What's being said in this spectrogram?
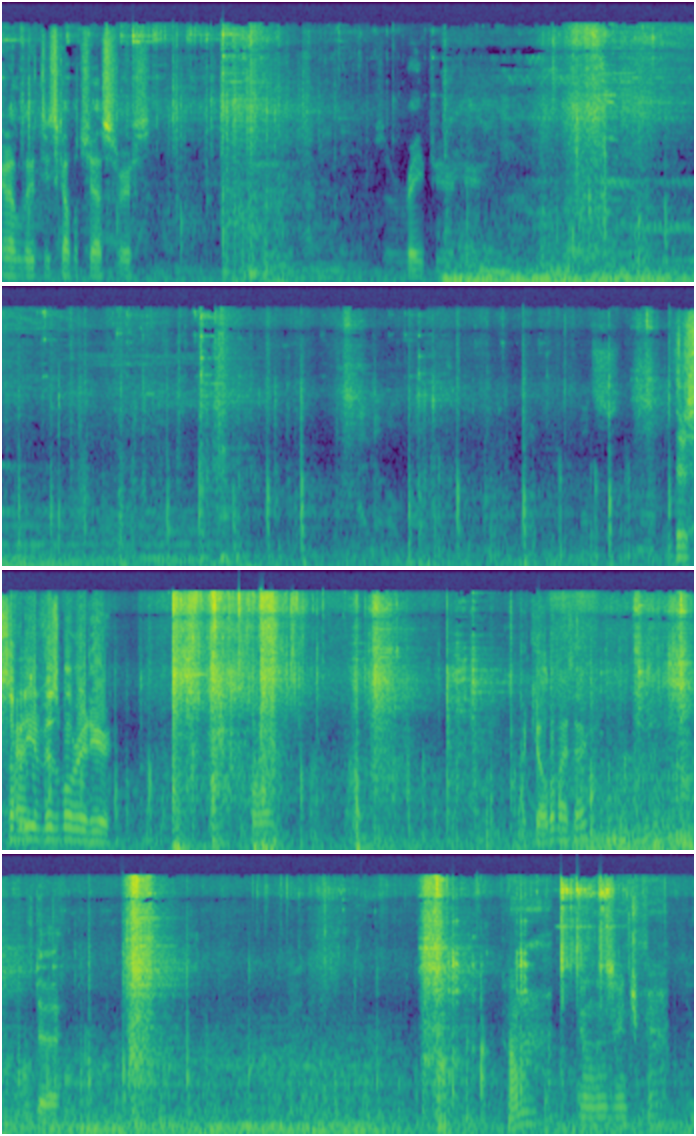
gonna loot these couple chests first. There's a rapier here. There's somebody Okay. invisible right here. I killed him, I think. He's dead. Come. Gonna lose HP.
